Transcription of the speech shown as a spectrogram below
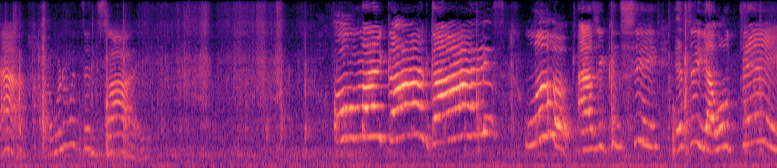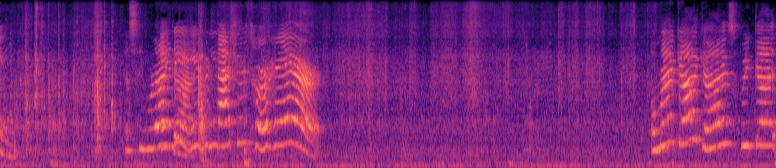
Yeah. I wonder what's inside. Oh my god, guys! Look, as you can see, it's a yellow thing. Let's see what I And got. it even matches her hair. Oh my god, guys, we got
